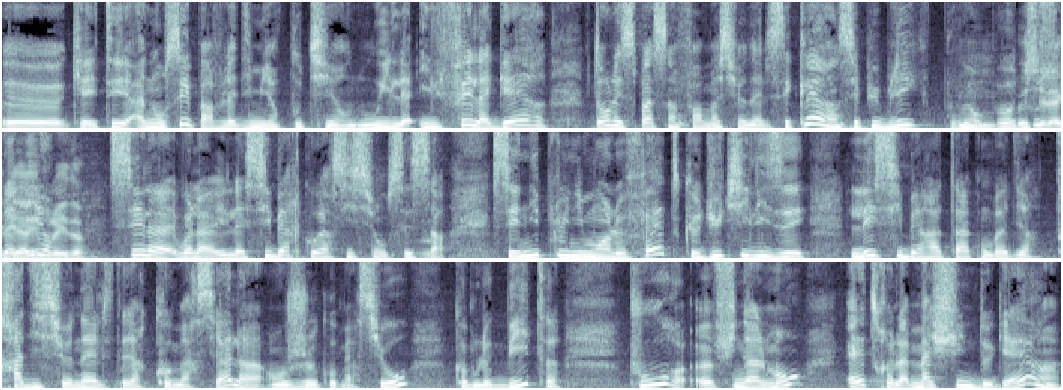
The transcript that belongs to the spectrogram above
euh, qui a été annoncée par Vladimir Poutine, où il, il fait la guerre dans l'espace informationnel. C'est clair, hein, c'est public. Vous pouvez, on peut c'est la guerre hybride. C'est la, voilà, la cybercoercition, c'est ça. C'est ni plus ni moins le fait que d'utiliser les cyberattaques, on va dire, traditionnelles, c'est-à-dire commerciales, enjeux commerciaux, comme Logbit, pour euh, finalement être la machine de guerre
